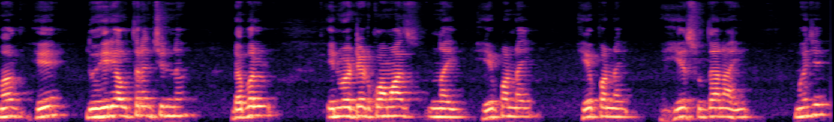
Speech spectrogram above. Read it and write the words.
मग हे दुहेरी अवतरण चिन्ह डबल इन्व्हर्टेड कॉमाज नाही. हे पण नाही. हे पण नाही. हे सुद्धा नाही. म्हणजे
